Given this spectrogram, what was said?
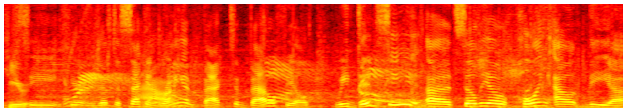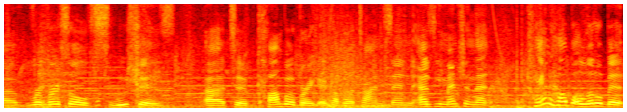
Here- see here in just a second, Ow. running it back to Battlefield. We did see uh, Silvio pulling out the uh, reversal swooshes uh, to combo break a couple of times, and as you mentioned, that can help a little bit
